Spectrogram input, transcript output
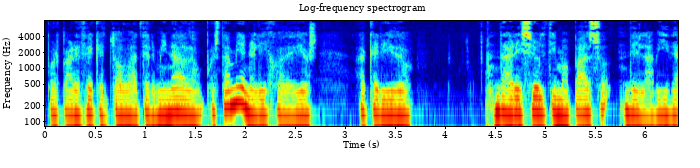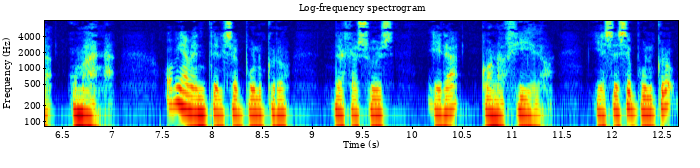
pues parece que todo ha terminado. Pues también el Hijo de Dios ha querido dar ese último paso de la vida humana. Obviamente el sepulcro de Jesús era conocido y ese sepulcro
